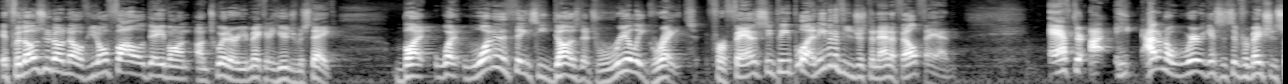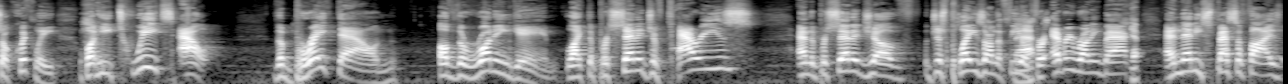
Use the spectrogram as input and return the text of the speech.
If for those who don't know, if you don't follow Dave on, on Twitter, you're making a huge mistake. But what one of the things he does that's really great for fantasy people, and even if you're just an NFL fan, after I, he, I don't know where he gets this information so quickly, but he tweets out the breakdown of the running game, like the percentage of carries and the percentage of just plays on the field Snaps. for every running back, Yep. and then he specifies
